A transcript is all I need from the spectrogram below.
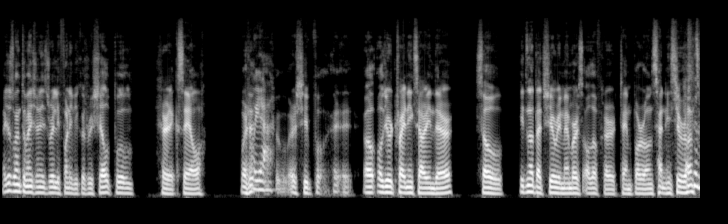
I just want to mention it's really funny because Rochelle pulled her Excel where, Oh, yeah. where she put uh, all, all your trainings are in there. So it's not that she remembers all of her tempo runs and easy runs.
